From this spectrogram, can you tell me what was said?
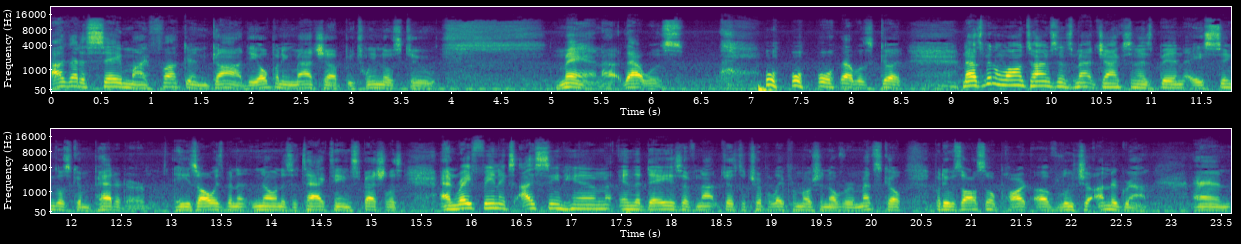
I gotta say, my fucking god, the opening matchup between those two, man, that was that was good. Now, it's been a long time since Matt Jackson has been a singles competitor. He's always been known as a tag team specialist. And Rey Fenix, I seen him in the days of not just the AAA promotion over in Mexico, but he was also part of Lucha Underground. And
